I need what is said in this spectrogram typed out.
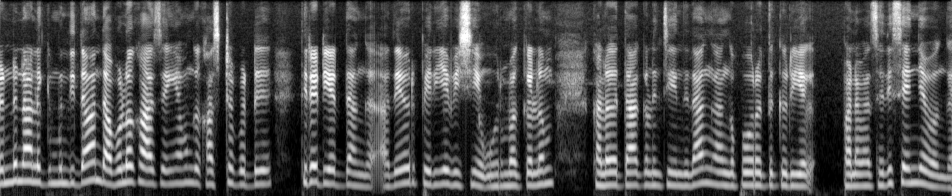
ரெண்டு நாளைக்கு முந்தி தான் அந்த அவ்வளோ காசையும் அவங்க கஷ்டப்பட்டு திரட்டி எடுத்தாங்க. அதே ஒரு பெரிய விஷயம். ஒரு மக்களும் கழகத்தாக்களும் சேர்ந்து தான் அங்கே போகிறதுக்குரிய பண வசதி செஞ்சவங்க.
